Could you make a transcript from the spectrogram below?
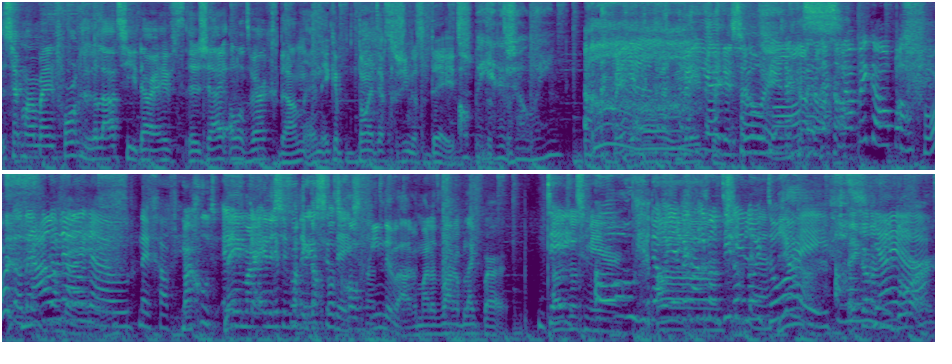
zeg maar mijn vorige relatie, daar heeft eh, zij al het werk gedaan. En ik heb het nooit echt gezien als een date. Oh, ben je er zo heen? Ben jij, ben jij er zo in? Daar snap ik al af ik Nou, nou, nou. Nee, grapje. Maar goed, Nee, even maar in de zin van, ik dacht dat het gewoon vrienden waren. Maar dat waren blijkbaar... Date. Oh, dat meer. Oh, je dacht, Oh, jij bent oh, iemand die dat nooit door heeft. ik had het ja, niet ja. door.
